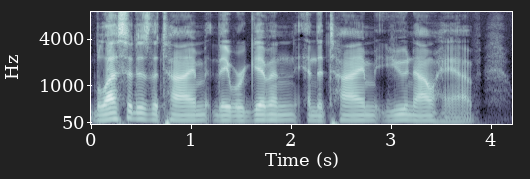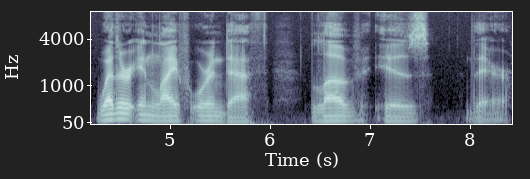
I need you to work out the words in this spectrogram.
Blessed is the time they were given and the time you now have, whether in life or in death. Love is there.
